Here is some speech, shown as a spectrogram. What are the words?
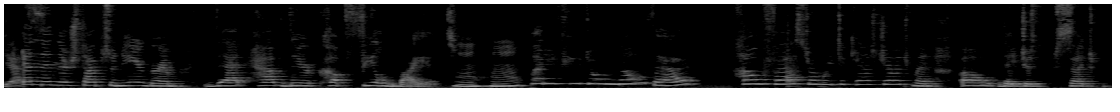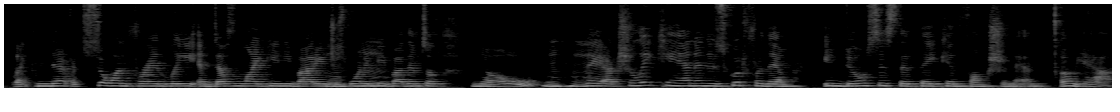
Yes. And then there's types of Enneagram that have their cup filled by it. mm-hmm. But if you don't know that, how fast are we to cast judgment? Oh, they just such like never so unfriendly and doesn't like anybody and just want to be by themselves. No, Mm-hmm. they actually can and is good for them in doses that they can function in. oh yeah.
